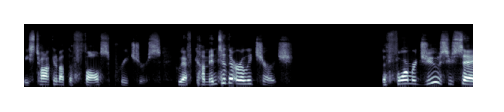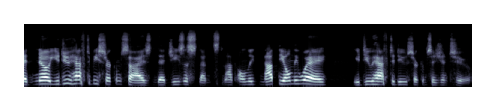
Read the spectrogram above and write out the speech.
He's talking about the false preachers who have come into the early church, the former Jews who said, "No, you do have to be circumcised. That Jesus, that's not only not the only way. You do have to do circumcision too."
